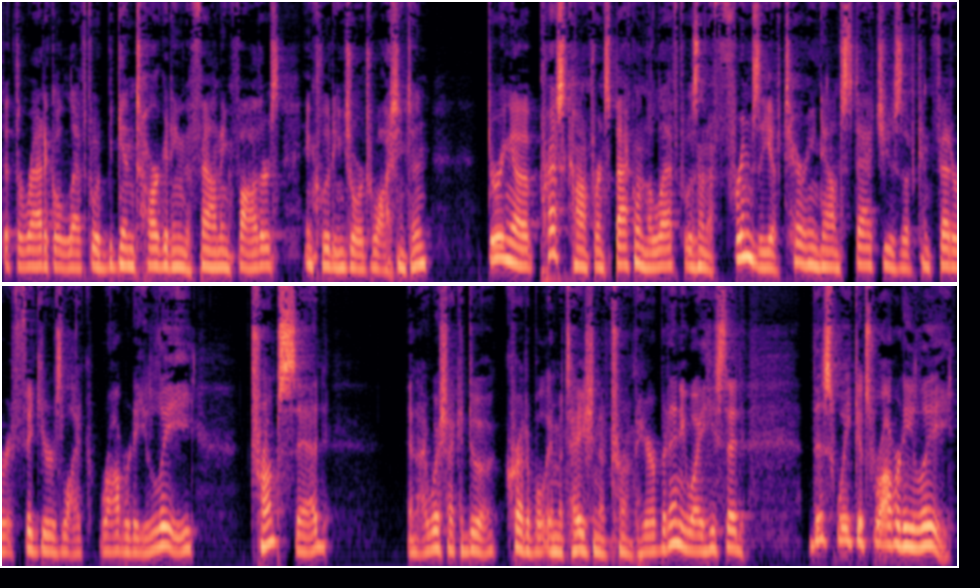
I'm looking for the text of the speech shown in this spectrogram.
that the radical left would begin targeting the founding fathers, including George Washington, during a press conference back when the left was in a frenzy of tearing down statues of Confederate figures like Robert E. Lee, Trump said, and I wish I could do a credible imitation of Trump here, but anyway, he said, This week it's Robert E. Lee.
